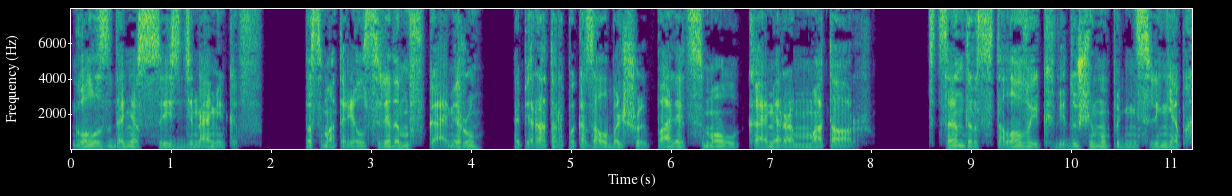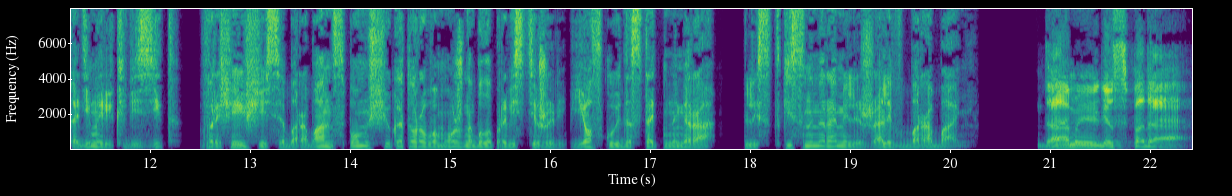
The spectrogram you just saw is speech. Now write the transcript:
Голос донесся из динамиков. Посмотрел следом в камеру. Оператор показал большой палец, мол, камера «мотор». В центр столовой к ведущему поднесли необходимый реквизит, вращающийся барабан, с помощью которого можно было провести жеребьевку и достать номера, Листки с номерами лежали в барабане. «Дамы и господа!»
